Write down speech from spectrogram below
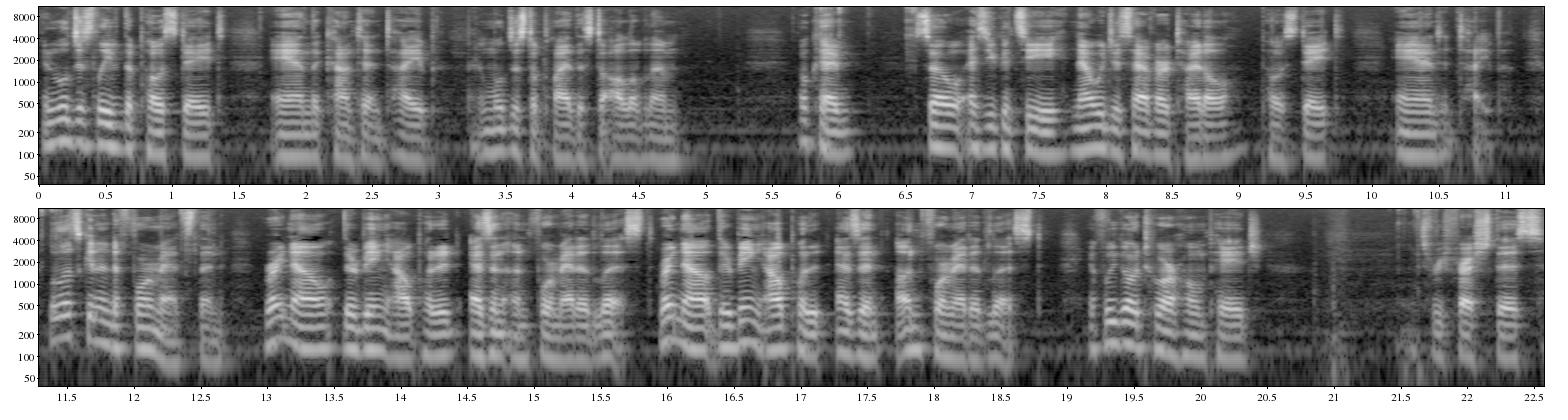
And we'll just leave the post date and the content type. And we'll just apply this to all of them. Okay, so as you can see, now we just have our title, post date, and type. Well, let's get into formats then. Right now, they're being outputted as an unformatted list. Right now, they're being outputted as an unformatted list. If we go to our home page, let's refresh this,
